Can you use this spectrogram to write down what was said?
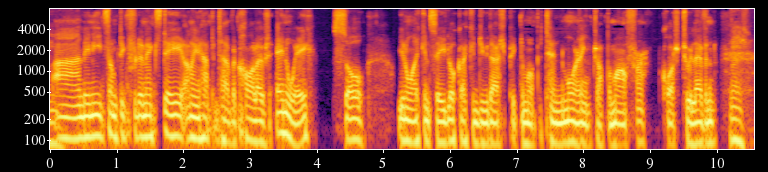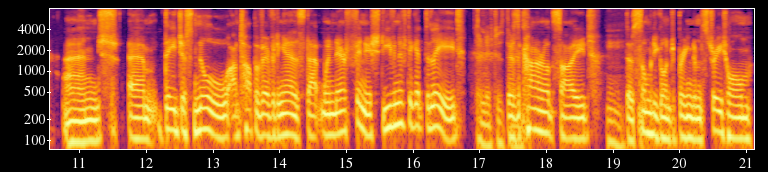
mm. and they need something for the next day, and I happen to have a call out anyway. So you know, I can say, look, I can do that, pick them up at 10 in the morning, drop them off for quarter to 11. Right. And um, they just know, on top of everything else, that when they're finished, even if they get delayed, there's a car outside, mm. there's somebody going to bring them straight home.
